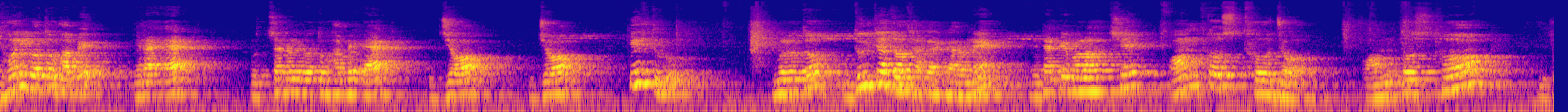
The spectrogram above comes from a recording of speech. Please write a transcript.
ধ্বনিগতভাবে এরা এক, উচ্চারণগতভাবে এক, জ জ, কিন্তু মূলত দুইটা জ থাকার কারণে এটাকে বলা হচ্ছে অন্তস্থ জ। অন্তস্থ জ।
